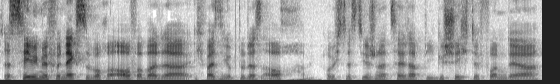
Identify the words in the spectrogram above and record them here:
das hebe ich mir für nächste Woche auf, aber da, ich weiß nicht, ob du das auch, ob ich das dir schon erzählt habe, die Geschichte von der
